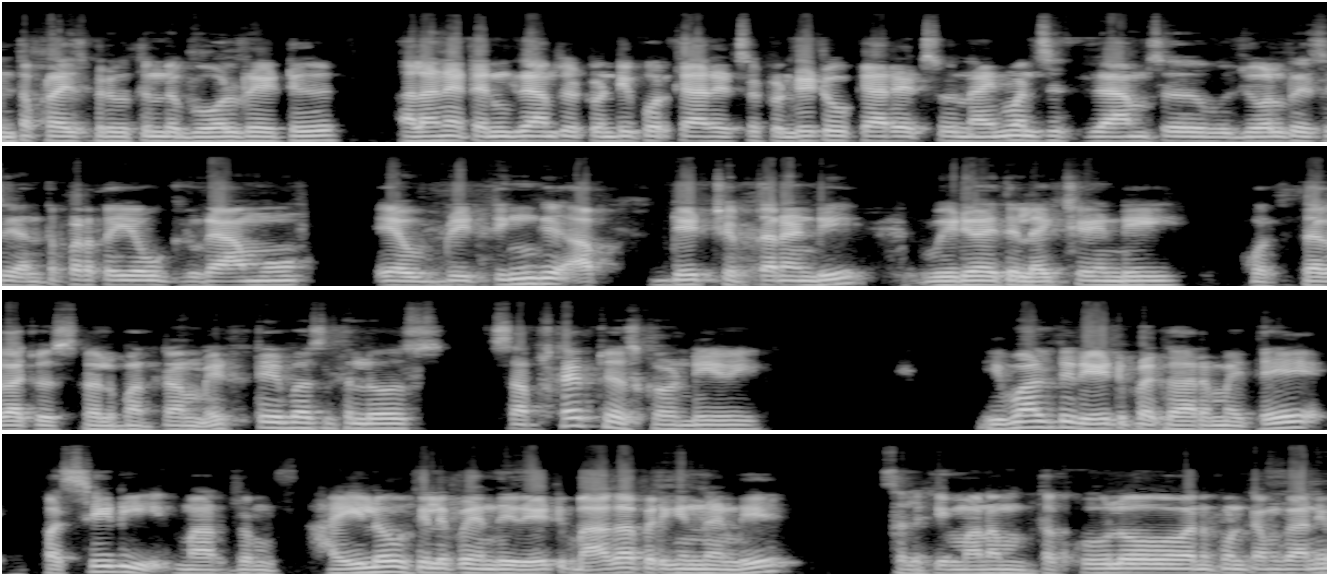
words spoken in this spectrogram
ఎంత ప్రైస్ పెరుగుతుందో గోల్డ్ రేటు అలానే ten grams twenty four carats twenty two carats nine one six grams jewelleries ఎంత పడతాయో గ్రాము ఎవ్రీథింగ్ అప్డేట్ చెప్తారండి వీడియో అయితే లైక్ చేయండి. కొత్తగా చూస్తున్న మాత్రం ఎట్టి బస్సులో సబ్స్క్రైబ్ చేసుకోండి. ఇవాళ రేటు ప్రకారం అయితే పసిడి మాత్రం హైలో వెళ్ళిపోయింది. రేటు బాగా పెరిగిందండి. అసలుకి మనం తక్కువలో అనుకుంటాం కానీ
